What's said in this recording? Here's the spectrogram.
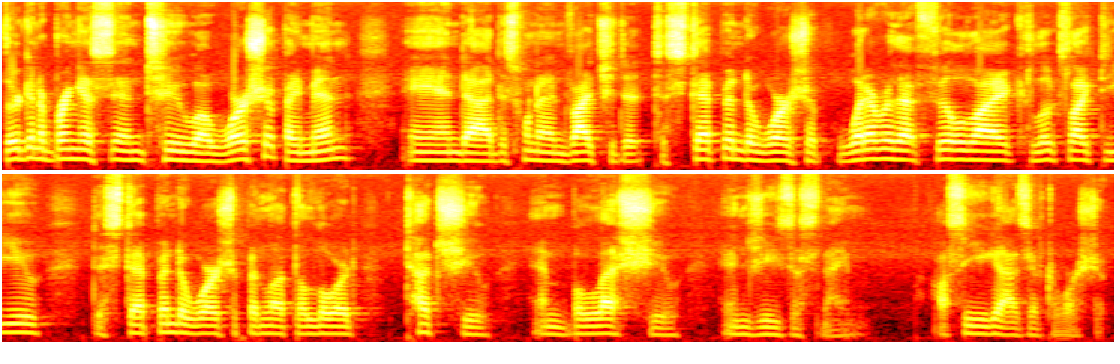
they're going to bring us into uh, worship, amen. And I uh, just want to invite you to, to step into worship, whatever that feel like, looks like to you, to step into worship and let the Lord touch you and bless you in Jesus' name. I'll see you guys after worship.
